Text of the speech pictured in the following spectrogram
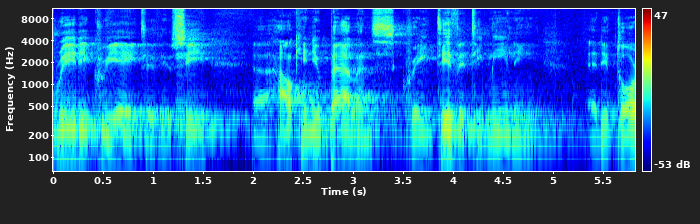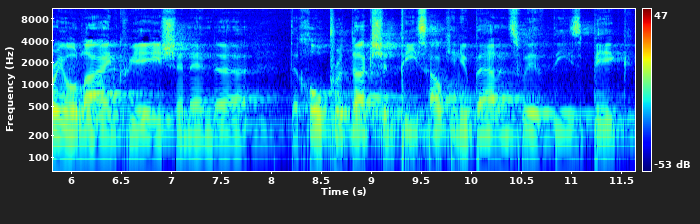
pretty creative? You see, uh, how can you balance creativity, meaning editorial line creation and uh, the whole production piece? How can you balance with these big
